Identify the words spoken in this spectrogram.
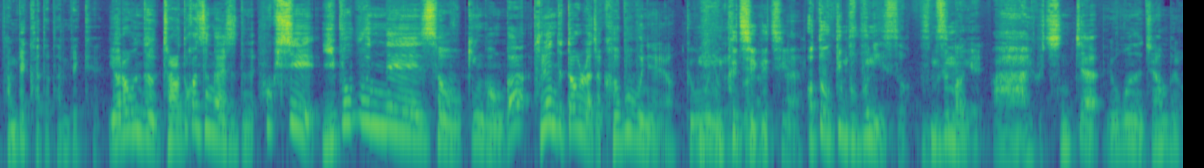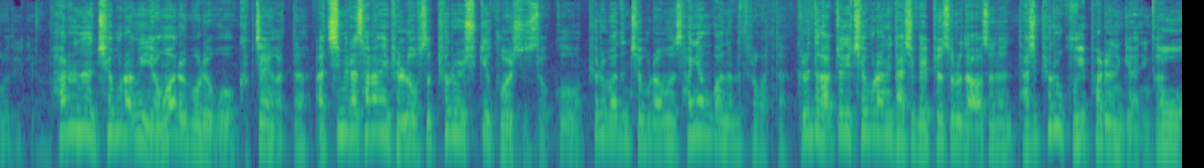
담백하다 담백해. 여러분도 저랑 똑같은 생각했을 텐데 혹시 이 부분에서 웃긴 건가? 브랜드 떠올라죠. 그 부분이에요. 그 부분이 웃긴 그치 거야. 그치. 네. 어떤 웃긴 부분이 있어. 슴슴하게. 아 이거 진짜 요거는 제가 한번 읽어드릴게요 하루는 최불암이 영화를 보려고 극장에 갔다 아침이라 사람이 별로 없어 표를 쉽게 구할 수 있었고 표를 받은 최불암은 상영관으로 들어갔다 그런데 갑자기 최불암이 다시 매표소로 나와서는 다시 표를 구입하려는 게 아닌가 오.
